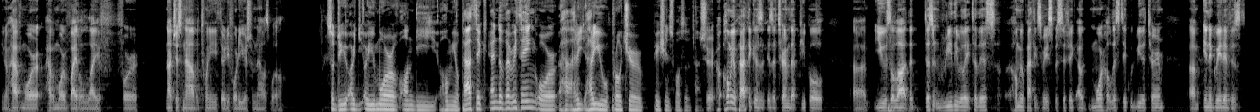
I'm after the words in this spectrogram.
you know, have more have a more vital life for not just now, but 20, 30, 40 years from now as well. So do you are you, are you more of on the homeopathic end of everything, or how, do you, how do you approach your patients most of the time? Sure. Homeopathic is, is a term that people uh, use a lot that doesn't really relate to this. Homeopathic is very specific. Would, more holistic would be the term. Um, integrative is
